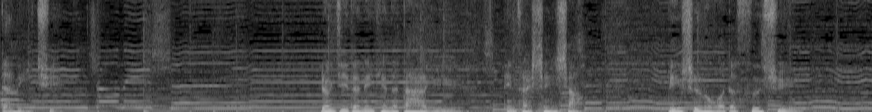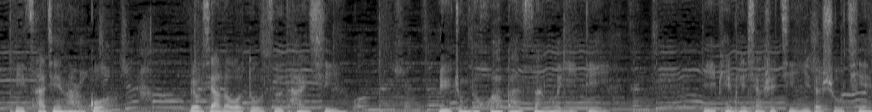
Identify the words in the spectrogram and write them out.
的离去。仍记得那天的大雨淋在身上，淋湿了我的思绪。你擦肩而过，留下了我独自叹息。雨中的花瓣散落一地，一片片像是记忆的书签，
